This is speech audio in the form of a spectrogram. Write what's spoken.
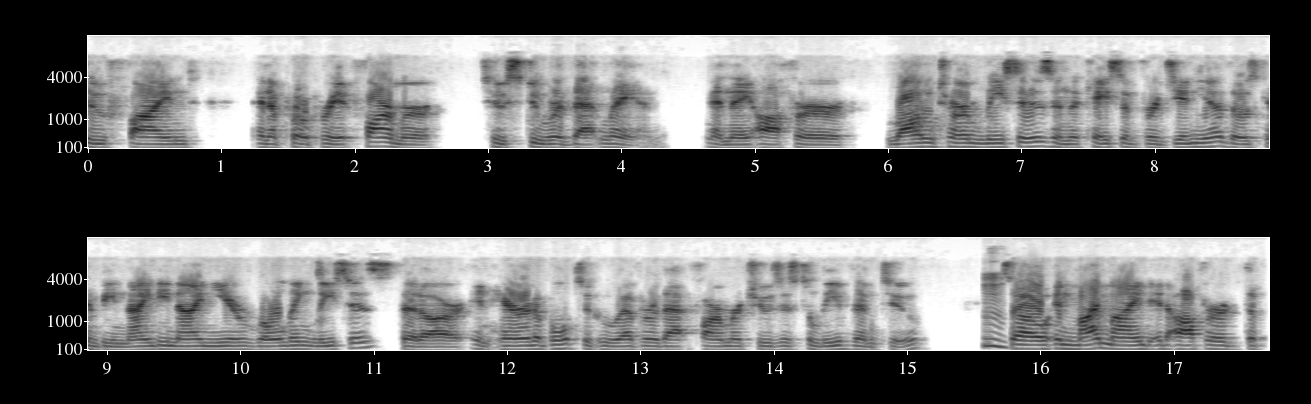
to find an appropriate farmer to steward that land. And they offer long term leases. In the case of Virginia, those can be 99 year rolling leases that are inheritable to whoever that farmer chooses to leave them to. Mm. So, in my mind, it offered the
